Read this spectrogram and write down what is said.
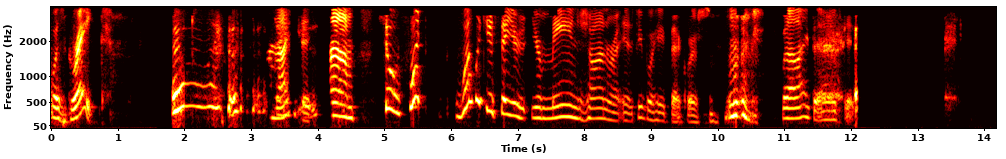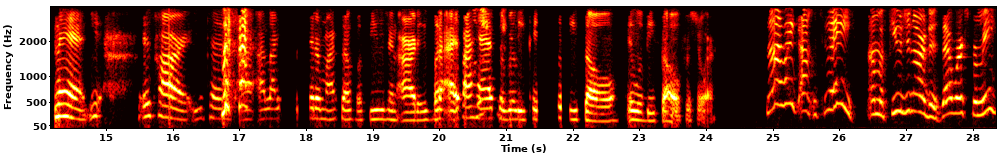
was great. I liked it. Um, so what what would you say your your main genre is? People hate that question, but I like to ask it. Man, yeah, it's hard because I, I like to consider myself a fusion artist, but I, if I had to really pick, it would be soul. It would be soul for sure. No, I like. I'm say I'm a fusion artist. That works for me.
